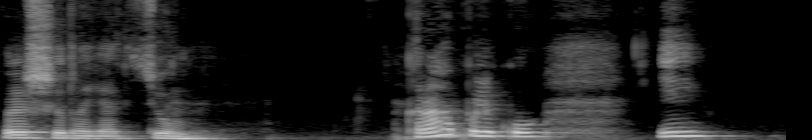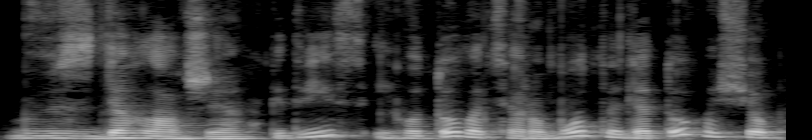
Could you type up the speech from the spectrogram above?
Пришила я цю крапельку і здягла вже підвіз, і готова ця робота для того, щоб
